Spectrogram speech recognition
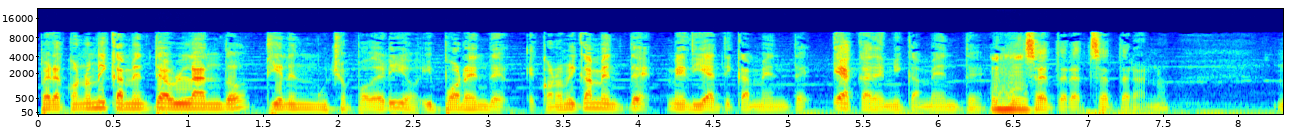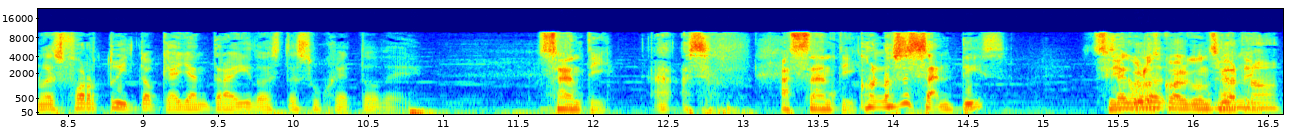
pero económicamente hablando tienen mucho poderío y por ende económicamente, mediáticamente y académicamente, etcétera, etcétera, ¿no? No es fortuito que hayan traído a este sujeto de Santi. a- a- A Santi. ¿Conoces Santis? Sí, Seguro- conozco a algún Yo Santi. no.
